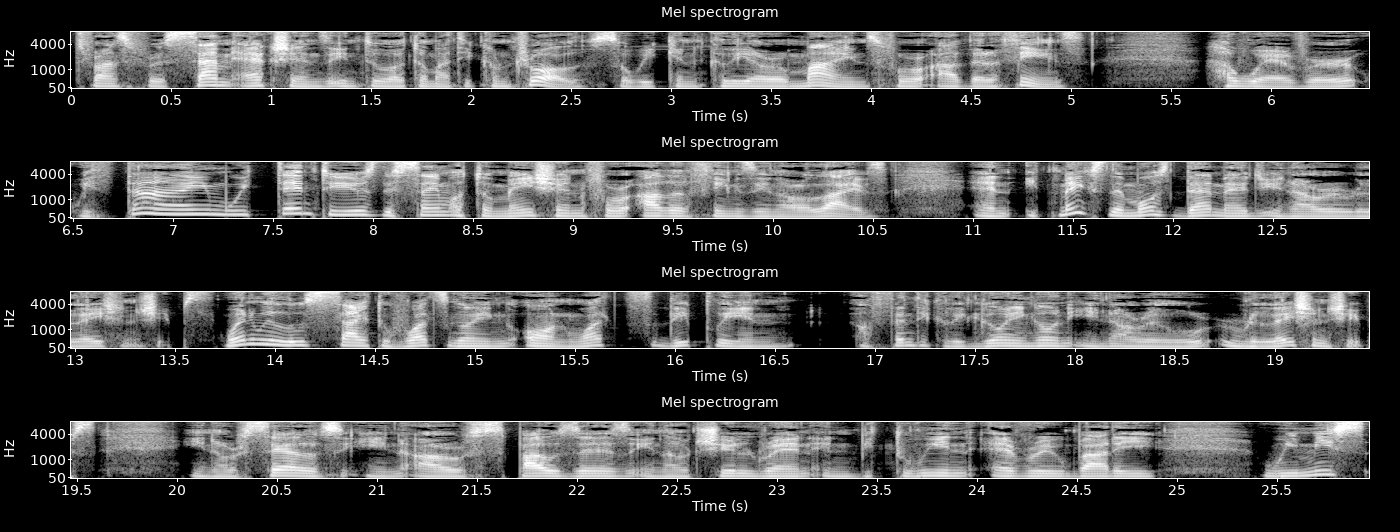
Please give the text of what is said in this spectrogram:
transfer some actions into automatic control so we can clear our minds for other things. However, with time, we tend to use the same automation for other things in our lives, and it makes the most damage in our relationships. When we lose sight of what's going on, what's deeply and authentically going on in our relationships, in ourselves, in our spouses, in our children, and between everybody, we miss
